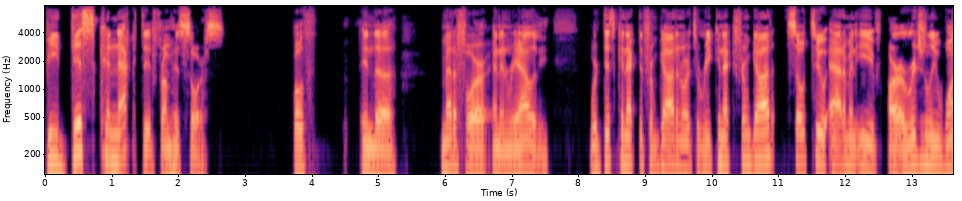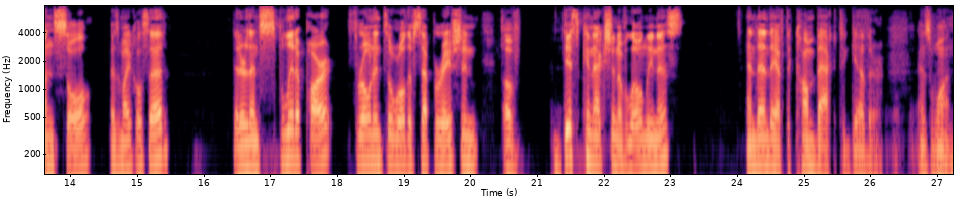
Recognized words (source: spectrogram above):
be disconnected from his source, both in the metaphor and in reality. We're disconnected from God in order to reconnect from God. So too, Adam and Eve are originally one soul, as Michael said, that are then split apart, thrown into a world of separation, of disconnection, of loneliness, and then they have to come back together as one.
